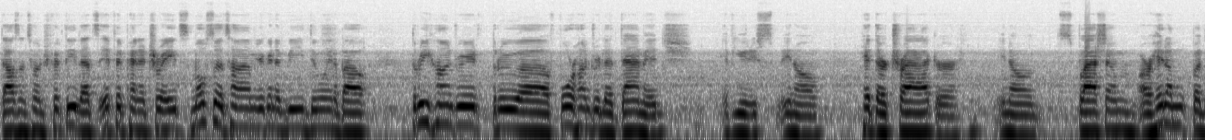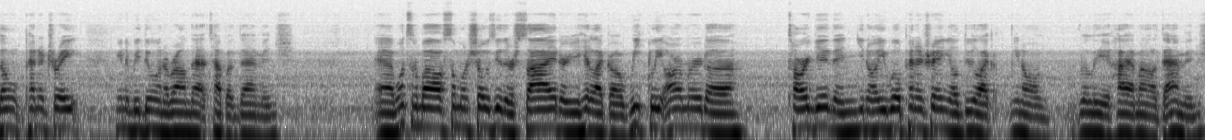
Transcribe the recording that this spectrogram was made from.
1250, that's if it penetrates. Most of the time you're going to be doing about 300 through uh, 400 of damage if you you know hit their track or you know splash them or hit them but don't penetrate you're gonna be doing around that type of damage. And once in a while if someone shows you their side or you hit like a weakly armored uh, target then you know you will penetrate and you'll do like you know really high amount of damage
